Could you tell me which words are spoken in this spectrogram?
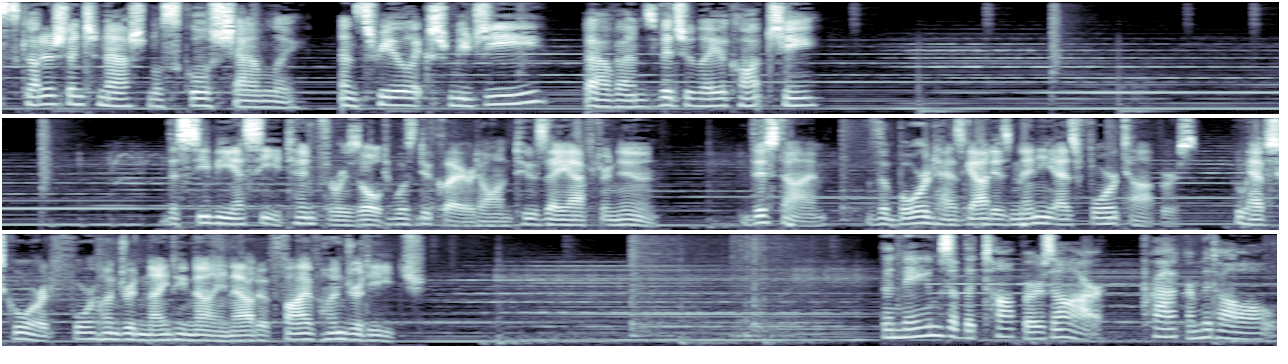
Scottish International School Shamli, and Sri Lakshmi G, Bhavans Vidyalaya. The CBSE 10th result was declared on Tuesday afternoon. This time, the board has got as many as four toppers, who have scored 499 out of 500 each. The names of the toppers are, Prakhar Mittal,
